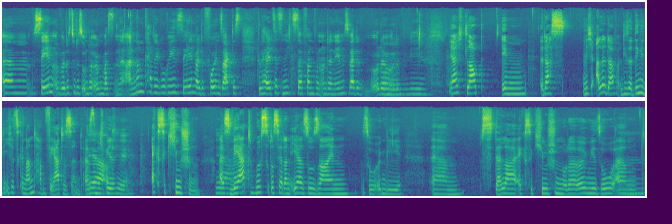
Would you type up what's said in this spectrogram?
ähm, sehen? Oder würdest du das unter irgendwas in einer anderen Kategorie sehen? Weil du vorhin sagtest, du hältst jetzt nichts davon von Unternehmenswerte oder, mhm. oder wie? Ja, ich glaube eben, dass nicht alle dieser Dinge, die ich jetzt genannt habe, Werte sind. Also ja, zum Beispiel okay. Execution. Ja. Als Wert müsste das ja dann eher so sein, so irgendwie ähm, Stellar Execution oder irgendwie so. Ähm, mhm.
